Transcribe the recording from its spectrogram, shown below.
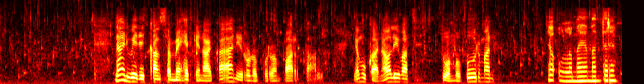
Näin vietit kanssamme hetken aikaa äänirunopuron partaalla. Ja mukana olivat Tuomo Purman ja Ulla Mantere.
